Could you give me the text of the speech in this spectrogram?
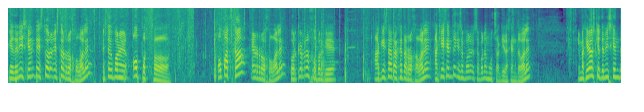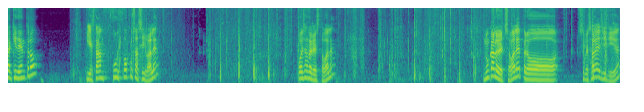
Que tenéis gente, esto, esto es rojo, ¿vale? Esto que pone Opatza Opatza es rojo, ¿vale? ¿Por qué es rojo? Porque aquí está la tarjeta roja, ¿vale? Aquí hay gente que se pone, se pone mucho aquí la gente, ¿vale? Imaginaos que tenéis gente aquí dentro Y están full focus así, ¿vale? Podéis hacer esto, ¿vale? Nunca lo he hecho, ¿vale? Pero si me sale GG, ¿eh?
